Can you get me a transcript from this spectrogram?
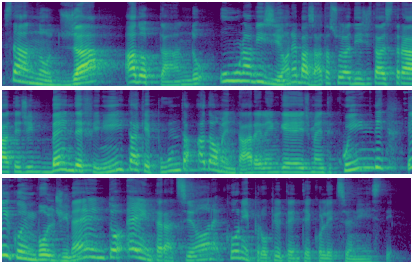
stanno già adottando una visione basata sulla digital strategy ben definita che punta ad aumentare l'engagement, quindi il coinvolgimento e interazione con i propri utenti e collezionisti.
